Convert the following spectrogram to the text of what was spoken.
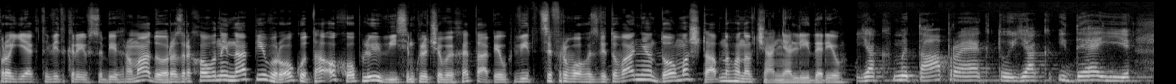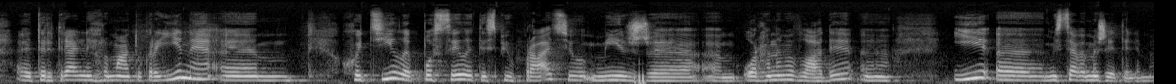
Проєкт відкрив собі громаду, розрахований на півроку та охоплює вісім ключових етапів: від цифрового звітування до масштабного навчання лідерів. як мета проекту, як ідеї е, територіальних громад України. ем, Хотіли посилити співпрацю між е, ем, органами влади е, і е, місцевими жителями.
